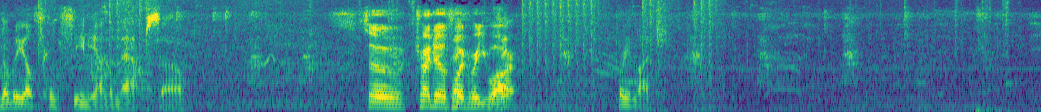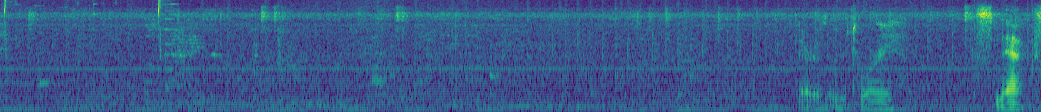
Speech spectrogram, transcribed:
Nobody else can see me on the map, so So try to avoid where you are. pretty much. There's inventory. Snacks.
